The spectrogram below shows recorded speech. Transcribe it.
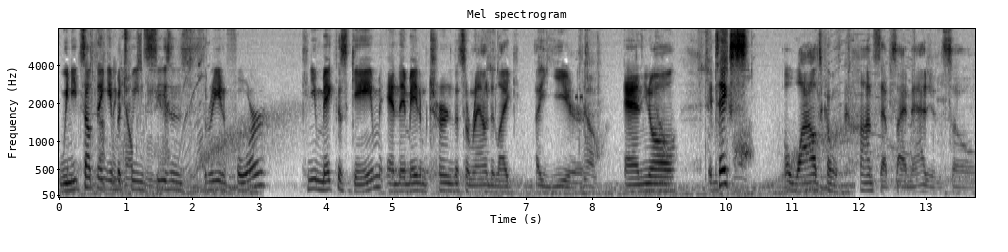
"We need something in between helps me here. seasons three and four. Can you make this game?" And they made him turn this around in like a year. No. And you know, Too it takes small. A while to come with concepts, I imagine. So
